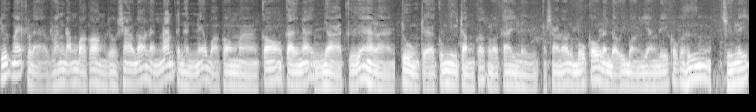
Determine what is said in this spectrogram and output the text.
trước mắt là vận động bà con rồi sau đó là nắm tình hình nếu bà con mà có cây nó nhà cửa hay là chuồng trại cũng như trồng các loại cây là sau đó là bố cố lên đội bàn dân để có cái hướng xử lý.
